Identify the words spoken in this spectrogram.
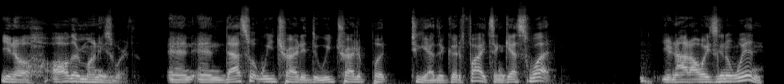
you know, all their money's worth. And and that's what we try to do. We try to put together good fights. And guess what? You're not always going to win.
